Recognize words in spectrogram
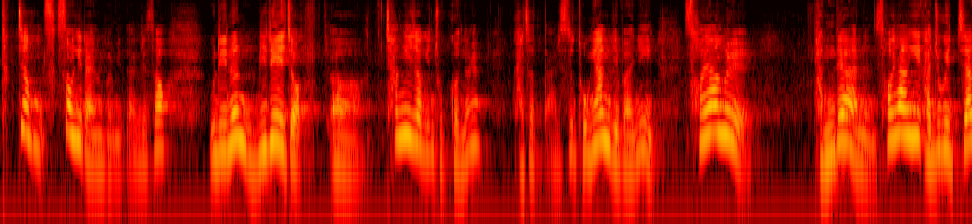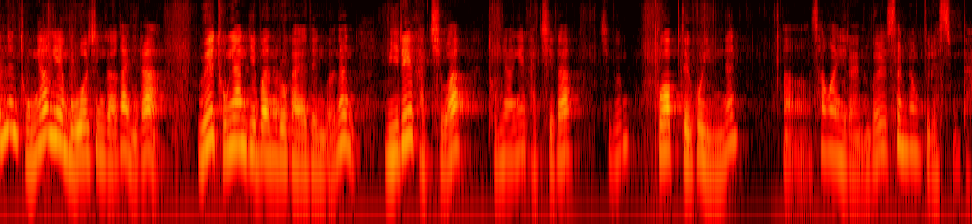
특정 특성이라는 겁니다. 그래서 우리는 미래적 어, 창의적인 조건을 가졌다. 그래서 동양 기반이 서양을 반대하는 서양이 가지고 있지 않는 동양의 무엇인가가 아니라 왜 동양 기반으로 가야 된 거는 미래 가치와 동양의 가치가 지금 부합되고 있는 어, 상황이라는 걸 설명드렸습니다.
